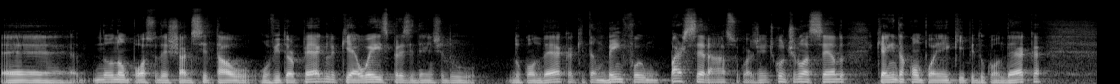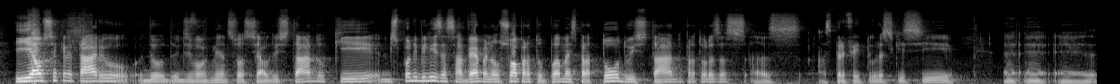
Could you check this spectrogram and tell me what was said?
É, não, não posso deixar de citar o, o Vitor Pegler, que é o ex-presidente do, do Condeca, que também foi um parceiraço com a gente, continua sendo, que ainda acompanha a equipe do Condeca. E ao secretário do, do, Desenvolvimento Social do Estado, que disponibiliza essa verba não só para Tupã, mas para todo o Estado, para todas as, as, as, prefeituras que se é, é, é,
